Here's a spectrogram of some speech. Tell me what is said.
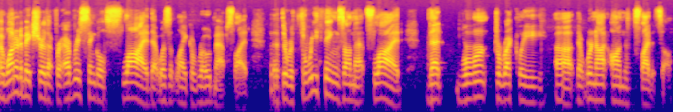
I wanted to make sure that for every single slide that wasn't like a roadmap slide, that there were three things on that slide that weren't directly uh, that were not on the slide itself.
